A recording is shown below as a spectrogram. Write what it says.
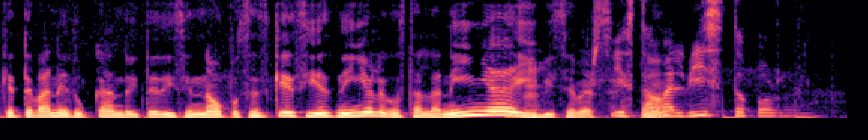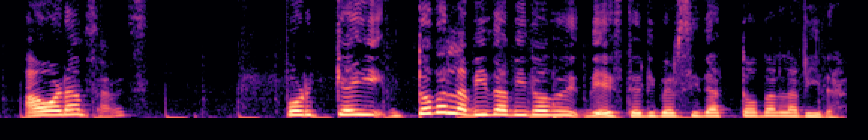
Que te van educando y te dicen, no, pues es que si es niño le gusta a la niña y viceversa. Y está ¿no? mal visto por Ahora, ¿sabes? porque hay- toda la vida ha habido este, diversidad, toda la vida.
